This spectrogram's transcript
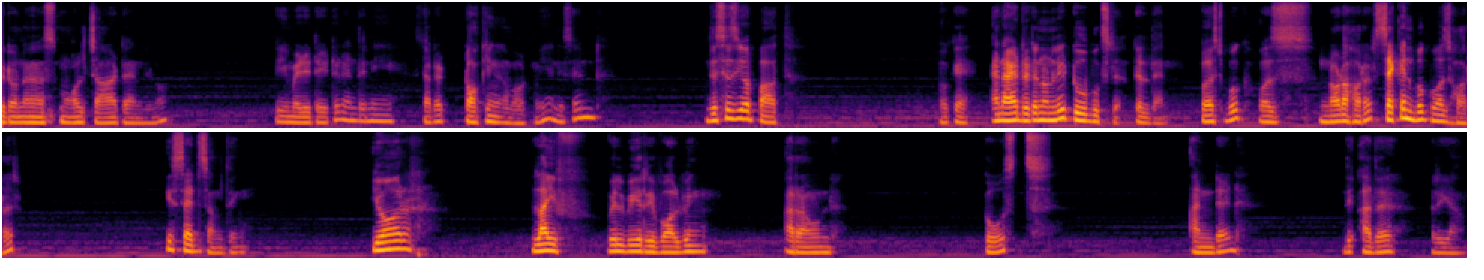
it on a small chart and, you know, he meditated and then he started talking about me and he said this is your path. Okay. And i had written only two books till, till then. First book was not a horror. Second book was horror. He said something. Your life will be revolving around ghosts undead the other realm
